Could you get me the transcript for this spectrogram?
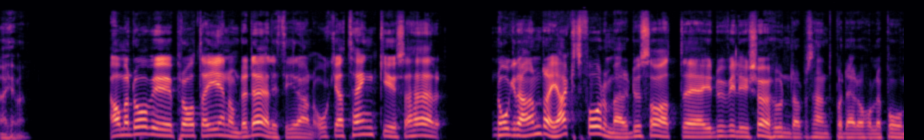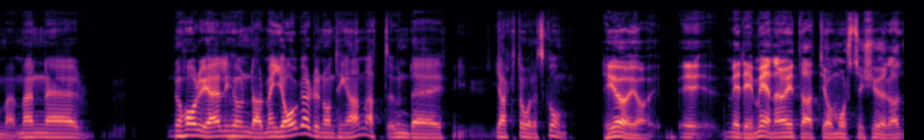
Jajamän. Ja, men då har vi ju pratat igenom det där lite grann. Och jag tänker ju så här, några andra jaktformer. Du sa att eh, du vill ju köra 100% på det du håller på med, men eh, nu har du ju älghundar, men jagar du någonting annat under jaktårets gång? Det gör jag. Eh, Med det menar jag inte att jag måste köra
